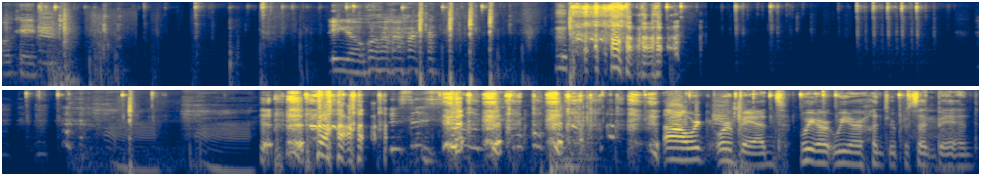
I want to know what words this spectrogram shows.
Okay. There you go. this is so oh, we're we're banned. We are we are 100% banned.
